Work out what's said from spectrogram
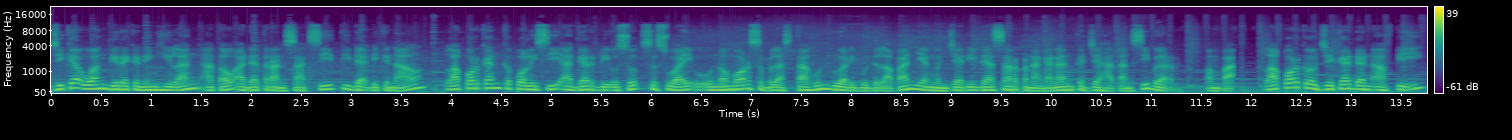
jika uang di rekening hilang atau ada transaksi tidak dikenal, laporkan ke polisi agar diusut sesuai UU Nomor 11 Tahun 2008 yang menjadi dasar penanganan kejahatan siber. 4. Lapor ke OJK dan AFPI,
